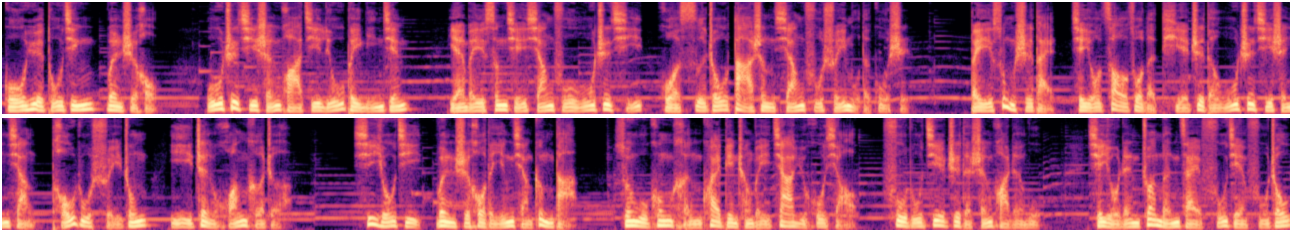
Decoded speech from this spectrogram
古月读经问世后，吴之奇神话及刘备民间演为僧伽降服吴之奇或四周大圣降服水母的故事。北宋时代，且又造作了铁制的吴之奇神像投入水中以镇黄河者。西游记问世后的影响更大，孙悟空很快便成为家喻户晓、妇孺皆知的神话人物，且有人专门在福建福州。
